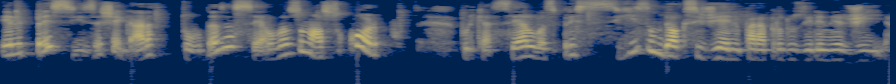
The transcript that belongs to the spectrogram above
ele precisa chegar a todas as células do nosso corpo, porque as células precisam de oxigênio para produzir energia.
